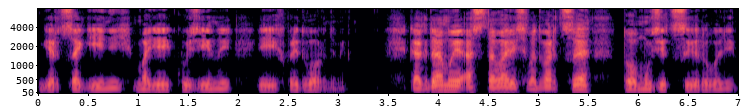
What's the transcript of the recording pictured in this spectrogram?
герцогиней, моей кузиной и их придворными. Когда мы оставались во дворце, то музицировали.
